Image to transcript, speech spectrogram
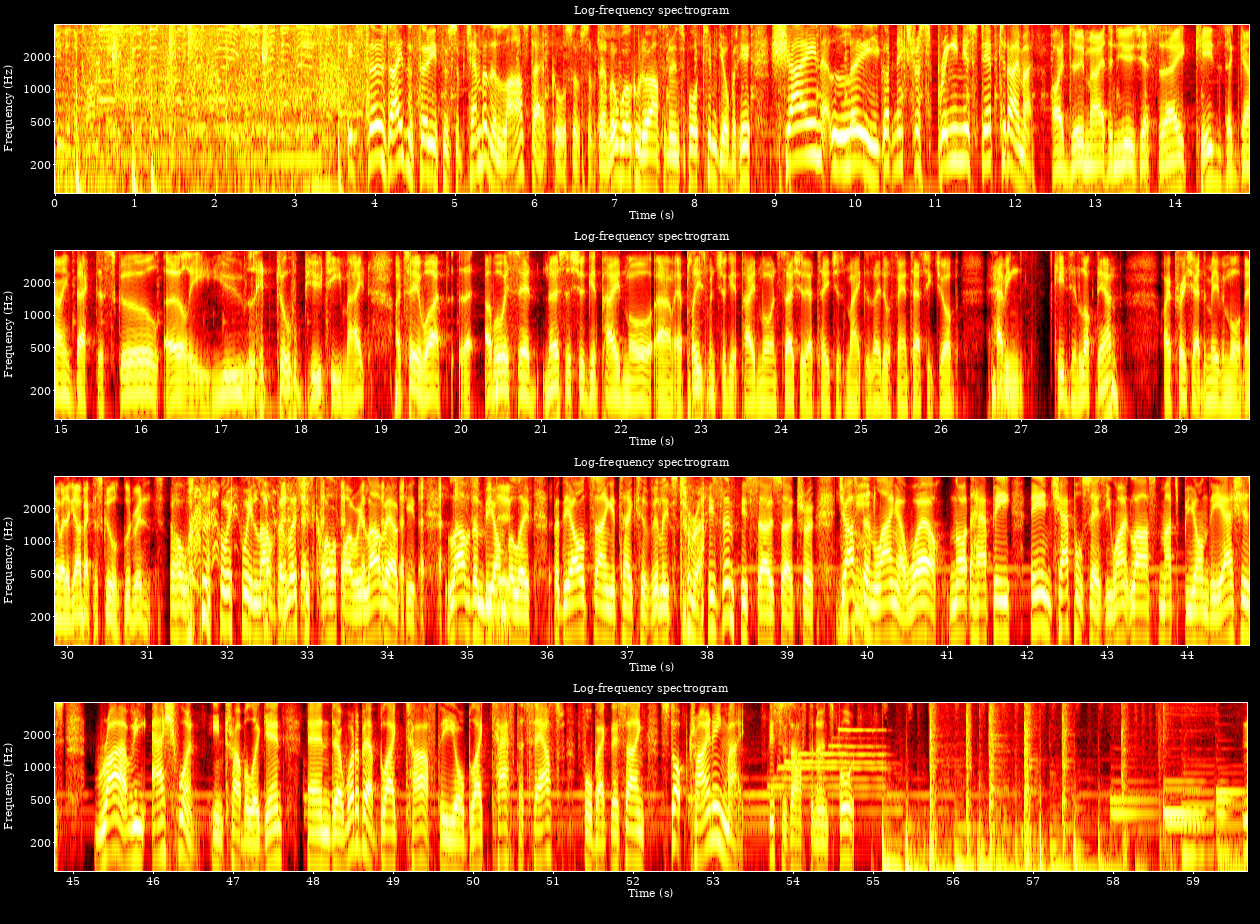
gets into the contest. It's Thursday, the 30th of September, the last day, of course, of September. Welcome to Afternoon Sport. Tim Gilbert here. Shane Lee, you got an extra spring in your step today, mate. I do, mate. The news yesterday kids are going back to school early. You little beauty, mate. I tell you what, uh, I've always said nurses should get paid more, um, our policemen should get paid more, and so should our teachers, mate, because they do a fantastic job. And having kids in lockdown, I appreciate them even more. But anyway, they're going back to school. Good riddance. Oh, we, we love them. Let's just qualify. We love our kids. Love them beyond belief. But the old saying, it takes a village to raise them, is so, so true. Justin Langer, well, not happy. Ian Chappell says he won't last much beyond the Ashes. Ravi Ashwin in trouble again. And uh, what about Blake Taft, the, or Blake Taaffe, the South fullback? They're saying, stop training, mate. This is afternoon sport.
